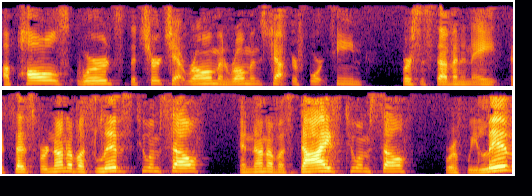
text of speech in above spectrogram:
uh, Paul's words to the church at Rome in Romans chapter 14, verses 7 and 8. It says, For none of us lives to himself, and none of us dies to himself. For if we live,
